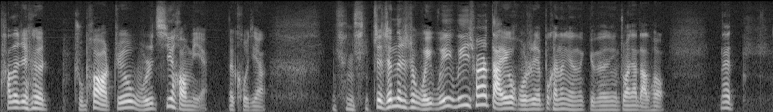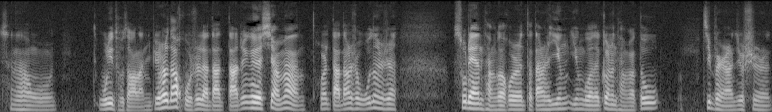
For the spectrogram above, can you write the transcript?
它的这个主炮只有五十七毫米的口径，你这真的是围围围一圈打一个虎式，也不可能给他给他用装甲打透。那现在我无力吐槽了。你别说打虎式的，打打这个谢尔曼，或者打当时无论是苏联坦克，或者打当时英英国的个人坦克都。基本上就是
